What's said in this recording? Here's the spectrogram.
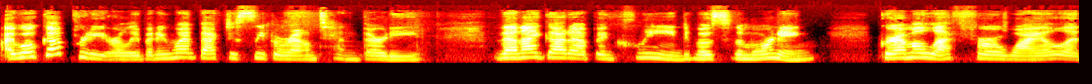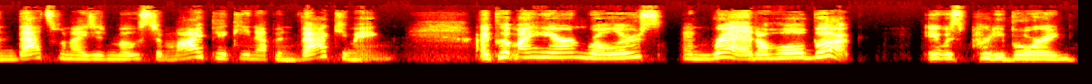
I woke up pretty early, but I went back to sleep around 10:30. Then I got up and cleaned most of the morning. Grandma left for a while, and that's when I did most of my picking up and vacuuming. I put my hair in rollers and read a whole book. It was pretty boring.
